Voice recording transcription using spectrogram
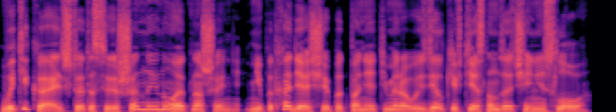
вытекает, что это совершенно иное отношение, не подходящее под понятие мировой сделки в тесном значении слова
